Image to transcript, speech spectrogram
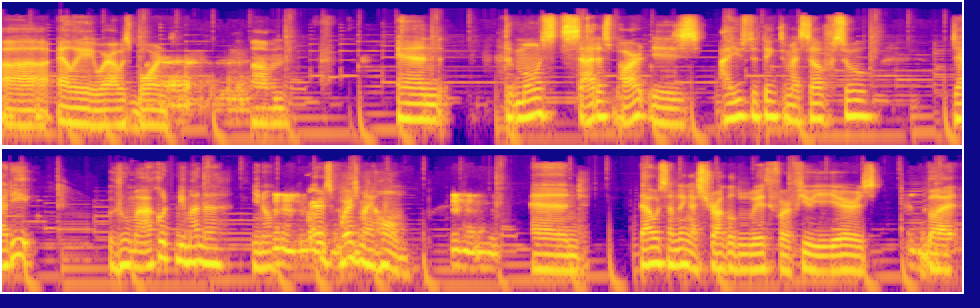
uh, LA where I was born. Um, and the most saddest part is I used to think to myself, so jadi rumah aku di mana? You know, where's where's my home? And that was something I struggled with for a few years. But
